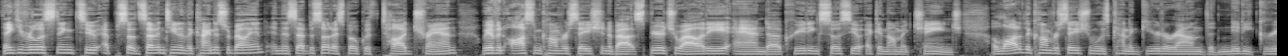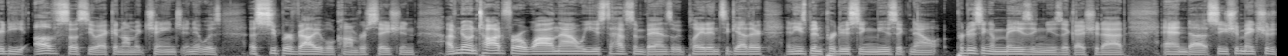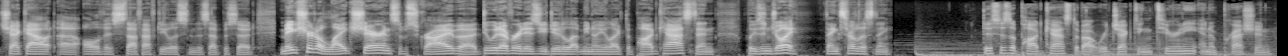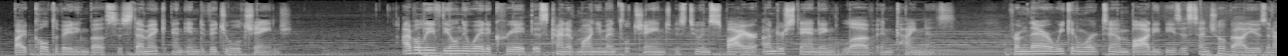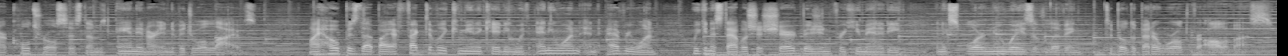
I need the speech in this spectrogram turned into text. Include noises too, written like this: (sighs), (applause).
Thank you for listening to episode 17 of the Kindness Rebellion. In this episode, I spoke with Todd Tran. We have an awesome conversation about spirituality and uh, creating socioeconomic change. A lot of the conversation was kind of geared around the nitty gritty of socioeconomic change, and it was a super valuable conversation. I've known Todd for a while now. We used to have some bands that we played in together, and he's been producing music now, producing amazing music, I should add. And uh, so you should make sure to check out uh, all of his stuff after you listen to this episode. Make sure to like, share, and subscribe subscribe. Uh, do whatever it is you do to let me know you like the podcast, and please enjoy. Thanks for listening. This is a podcast about rejecting tyranny and oppression by cultivating both systemic and individual change. I believe the only way to create this kind of monumental change is to inspire understanding, love, and kindness. From there, we can work to embody these essential values in our cultural systems and in our individual lives. My hope is that by effectively communicating with anyone and everyone, we can establish a shared vision for humanity and explore new ways of living to build a better world for all of us.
